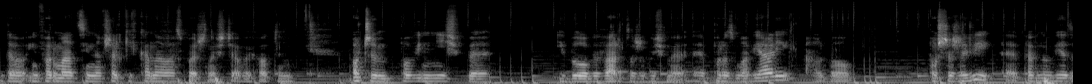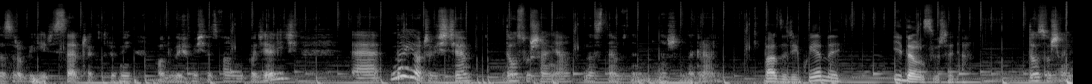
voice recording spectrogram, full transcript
do informacji na wszelkich kanałach społecznościowych o tym, o czym powinniśmy i byłoby warto, żebyśmy e, porozmawiali albo poszerzyli e, pewną wiedzę, zrobili researche, którymi moglibyśmy się z Wami podzielić. E, No i oczywiście do usłyszenia w następnym naszym nagraniu. Bardzo dziękujemy i do usłyszenia. Do usłyszenia.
